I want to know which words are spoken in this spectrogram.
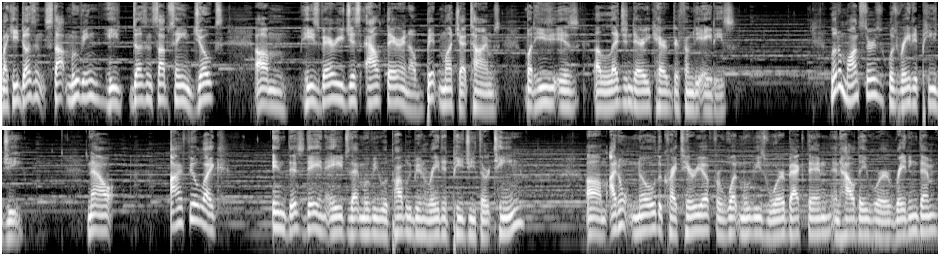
Like he doesn't stop moving. He doesn't stop saying jokes. Um, he's very just out there and a bit much at times, but he is a legendary character from the 80s. Little Monsters was rated PG. Now, I feel like in this day and age, that movie would probably be rated PG 13 um, I don't know the criteria for what movies were back then and how they were rating them,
